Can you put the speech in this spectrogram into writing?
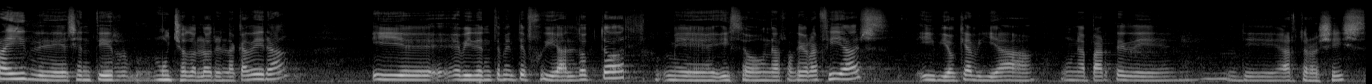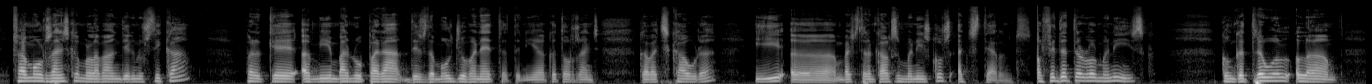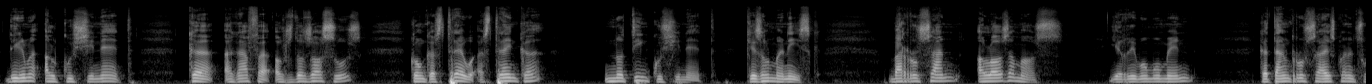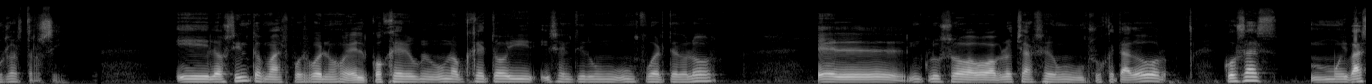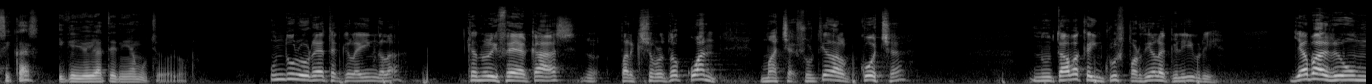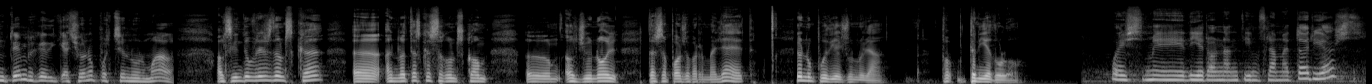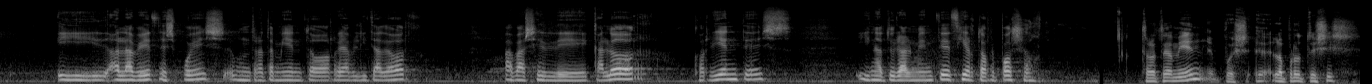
raíz de sentir mucho dolor en la cadera y eh, evidentemente fui al doctor, me hizo unas radiografías y vio que había una parte de, de artrosis. Fa molts anys que me la van diagnosticar perquè a mi em van operar des de molt joveneta, tenia 14 anys que vaig caure i eh, em vaig trencar els meniscos externs. El fet de treure el menisc, com que treu el, la, diguem el coixinet que agafa els dos ossos, com que es treu, es trenca, no tinc coixinet, que és el menisc. Va rossant a l'os amb os i arriba un moment que tan rossar és quan en surt l'artrosi. Y los síntomas, pues bueno, el coger un, un objeto y, y sentir un, un, fuerte dolor, el incluso abrocharse un sujetador, cosas muy básicas y que yo ya tenía mucho dolor. Un doloret a la ingla, que no li feia cas, perquè sobretot quan sortia del cotxe, notava que inclús perdia l'equilibri. Ja va arribar un temps que dic, això no pot ser normal. El símptoma és doncs, que eh, notes que segons com eh, el genoll te se posa vermellet, jo no podia genollar, tenia dolor. Pues me dieron antiinflamatorios y a la vez después un tratamiento rehabilitador a base de calor, corrientes y naturalmente cierto reposo. Tratamiento, pues eh, la prótesis.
